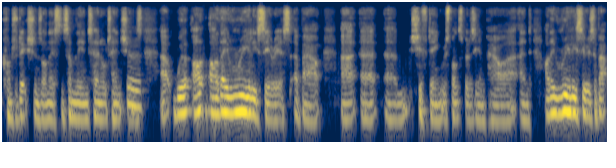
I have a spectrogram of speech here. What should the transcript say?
contradictions on this and some of the internal tensions. Mm. Uh, will, are, are, they really serious about uh, uh, um, shifting responsibility and power? And are they really serious about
